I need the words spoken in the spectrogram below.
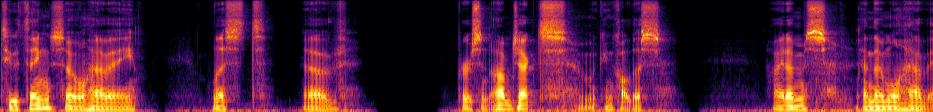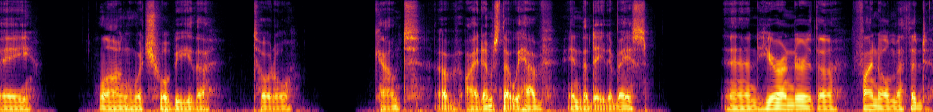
two things. So we'll have a list of person objects. We can call this items. And then we'll have a long, which will be the total count of items that we have in the database. And here under the find all method,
